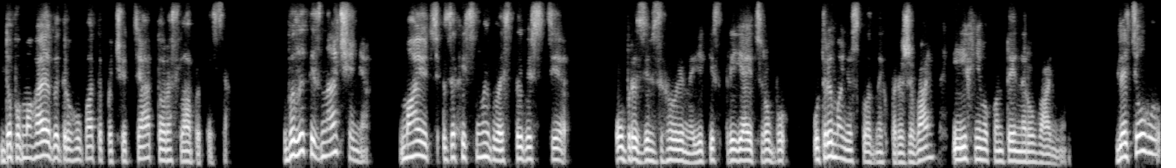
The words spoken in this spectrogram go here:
допомагає відреагувати почуття та розслабитися. Велике значення мають захисні властивості образів з глини, які сприяють робо- утриманню складних переживань і їхньому контейнеруванню. Для цього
